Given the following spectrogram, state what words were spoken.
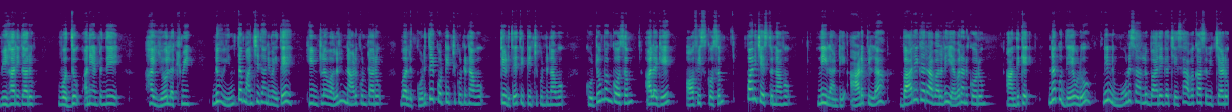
విహారి గారు. వద్దు అని అంటుంది. అయ్యో లక్ష్మి నువ్వు ఇంత మంచిదానివైతే ఇంట్లో వాళ్ళు నిన్ను ఆడుకుంటారు. వాళ్ళు కొడితే కొట్టించుకుంటున్నావు తిడితే తిట్టించుకుంటున్నావు. కుటుంబం కోసం అలాగే ఆఫీస్ కోసం పని చేస్తున్నావు. నీలాంటి ఆడపిల్ల భార్యగా రావాలని ఎవరనుకోరు అందుకే నాకు దేవుడు నిన్ను మూడుసార్లు భార్యగా చేసే అవకాశం ఇచ్చాడు.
